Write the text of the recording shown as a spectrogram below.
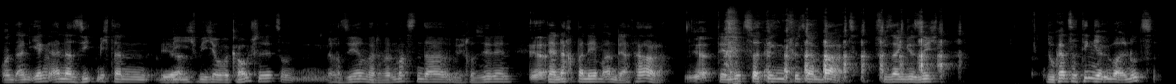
Und dann irgendeiner sieht mich dann, Ja. wie, ich, wie ich auf der Couch sitze und rasiere. Warte, was machst du denn da? Ich rasiere den. Ja. Der Nachbar nebenan, der hat Haare. Ja. Der nutzt das Ding für sein Bart, für sein Gesicht. Du kannst das Ding ja überall nutzen.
